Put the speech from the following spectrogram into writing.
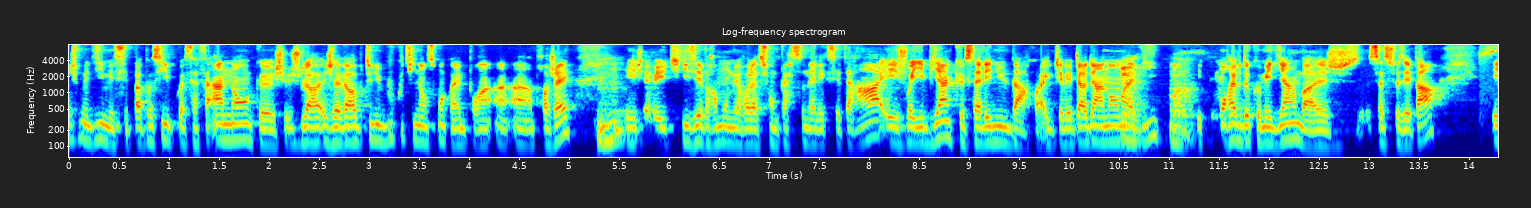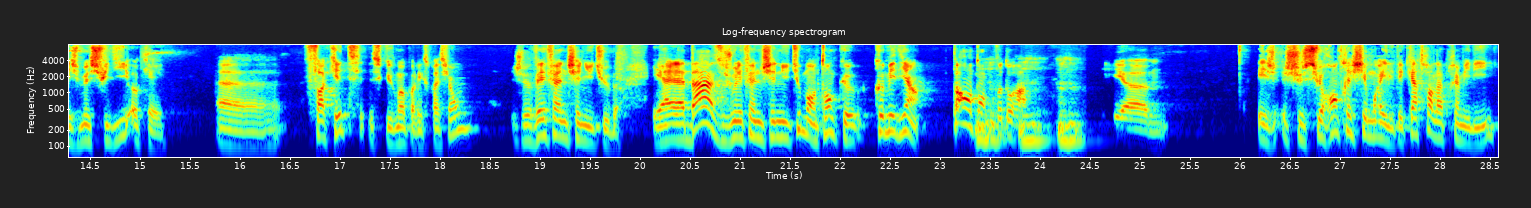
je me dis mais c'est pas possible quoi. Ça fait un an que je, j'avais obtenu beaucoup de financement quand même pour un, un, un projet mhm. et j'avais utilisé vraiment mes relations personnelles etc. Et je voyais bien que ça allait nulle part quoi. Et que j'avais perdu un an de ma vie et que mon rêve de comédien bah ça se faisait pas. Et je me suis dit ok euh, fuck it, excuse-moi pour l'expression. Je vais faire une chaîne YouTube. Et à la base, je voulais faire une chaîne YouTube en tant que comédien pas en tant que mhm. photographe. Mhm. Mhm. Et, euh, et je, suis rentré chez moi, il était 4 heures l'après-midi.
